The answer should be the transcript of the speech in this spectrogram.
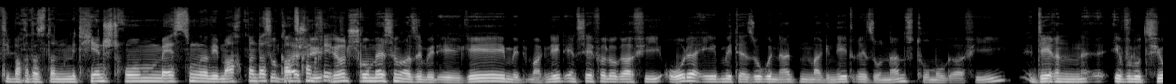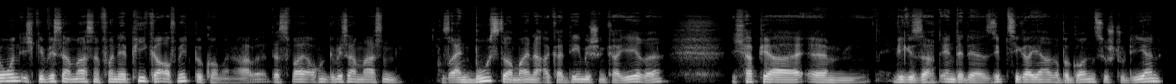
Sie machen das dann mit Hirnstrommessungen oder wie macht man das Zum ganz Beispiel konkret? Hirnstrommessung, also mit EEG, mit Magnetenzephalographie oder eben mit der sogenannten Magnetresonanztomographie, deren Evolution ich gewissermaßen von der Pike auf mitbekommen habe. Das war auch gewissermaßen so ein Booster meiner akademischen Karriere. Ich habe ja, ähm, wie gesagt, Ende der 70er Jahre begonnen zu studieren.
